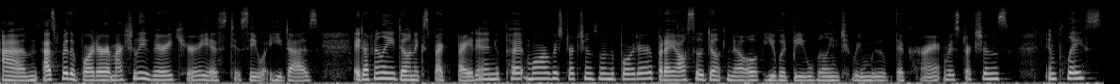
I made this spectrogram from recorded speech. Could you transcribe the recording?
Um, as for the border, I'm actually very curious to see what he does. I definitely don't expect Biden to put more restrictions on the border, but I also don't know if he would be willing to remove the current restrictions in place.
